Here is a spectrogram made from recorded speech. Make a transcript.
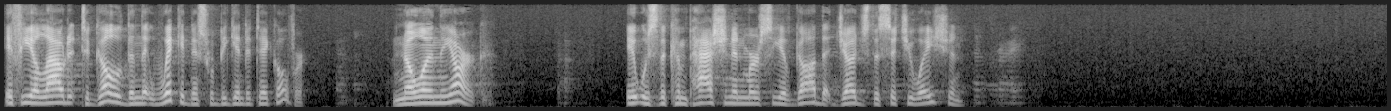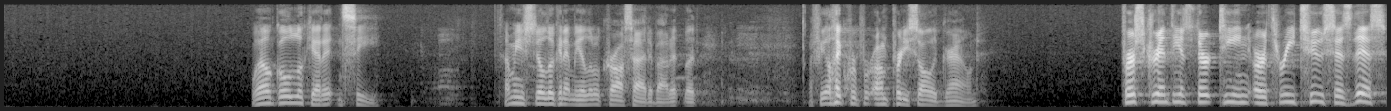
If he allowed it to go, then the wickedness would begin to take over. Noah in the ark. It was the compassion and mercy of God that judged the situation. Well, go look at it and see. Some of you are still looking at me a little cross eyed about it, but I feel like we're on pretty solid ground. 1 Corinthians 13 or 3 2 says this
